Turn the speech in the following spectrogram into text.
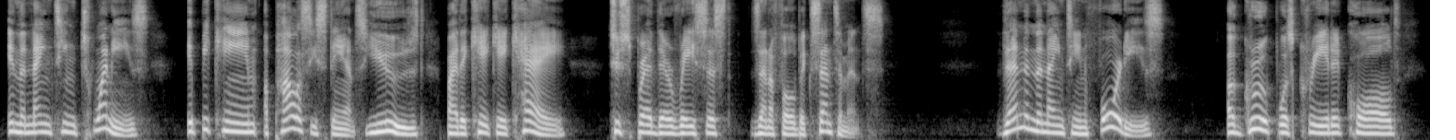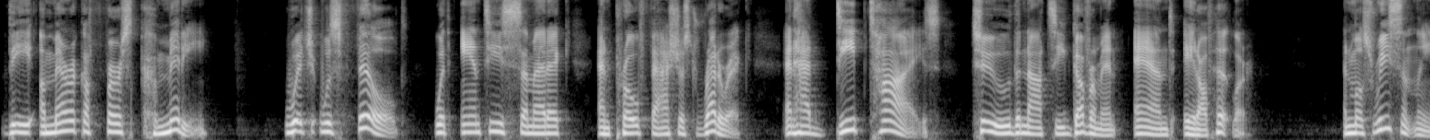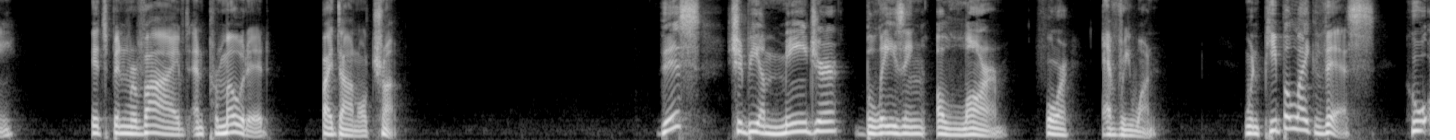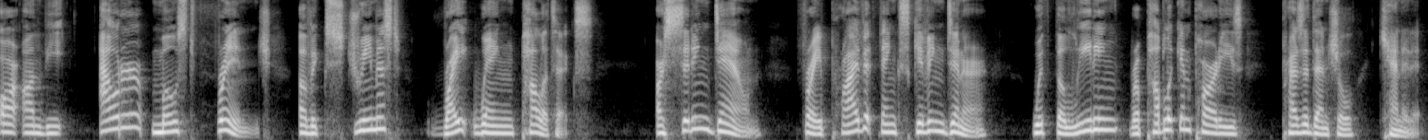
in the 1920s, it became a policy stance used by the KKK to spread their racist, xenophobic sentiments. Then in the 1940s, a group was created called the America First Committee, which was filled with anti Semitic and pro fascist rhetoric and had deep ties to the Nazi government and Adolf Hitler. And most recently, it's been revived and promoted by Donald Trump. This should be a major blazing alarm for everyone. When people like this, who are on the outermost fringe of extremist right wing politics, are sitting down for a private Thanksgiving dinner with the leading Republican Party's presidential candidate.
